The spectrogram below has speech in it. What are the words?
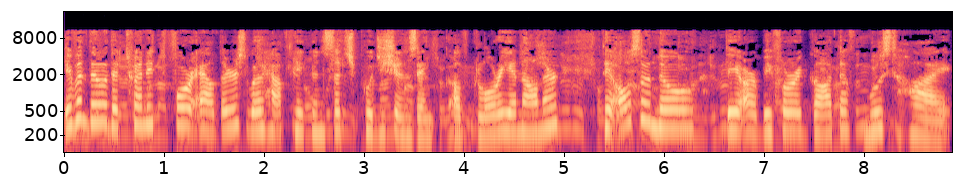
Even though the 24 elders will have taken such positions of glory and honor, they also know they are before a God the Most High.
